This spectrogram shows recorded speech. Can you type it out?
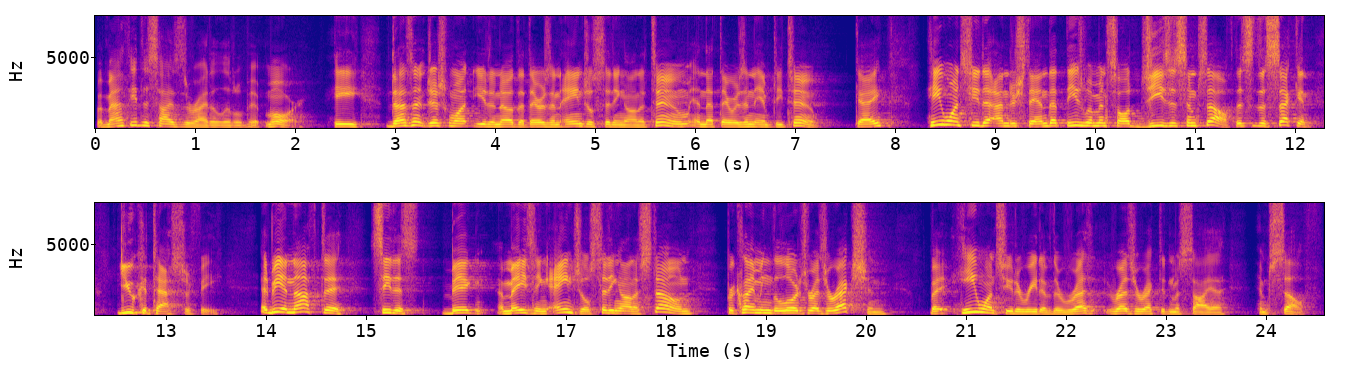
But Matthew decides to write a little bit more. He doesn't just want you to know that there was an angel sitting on a tomb and that there was an empty tomb, okay? He wants you to understand that these women saw Jesus himself. This is the second eucatastrophe. It'd be enough to see this big, amazing angel sitting on a stone proclaiming the Lord's resurrection, but he wants you to read of the res- resurrected Messiah himself.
